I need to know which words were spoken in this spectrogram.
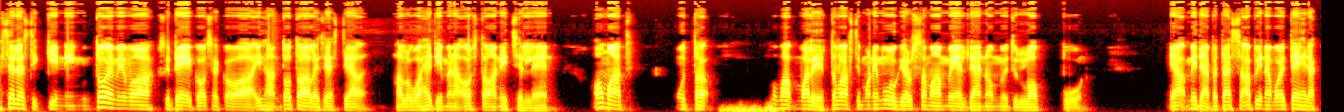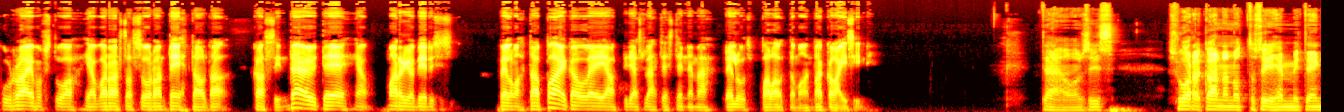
selvästikin niin toimivaa, koska DK sekoaa ihan totaalisesti ja haluaa heti mennä ostamaan itselleen omat, mutta valitettavasti moni muukin on samaa mieltä ja ne on myyty loppuun. Ja mitäpä tässä apina voi tehdä, kun raivostua ja varastaa suoraan tehtaalta kassin täyteen, ja Mario tietysti pelmahtaa paikalle ja pitäisi lähteä sitten nämä lelut palauttamaan takaisin. Tämä on siis suora kannanotto siihen, miten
